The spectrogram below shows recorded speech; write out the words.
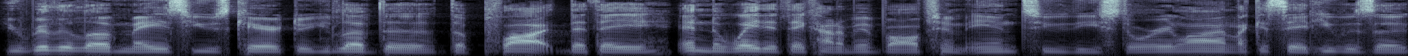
you really love Maes Hughes' character. You love the the plot that they and the way that they kind of involved him into the storyline. Like I said, he was a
